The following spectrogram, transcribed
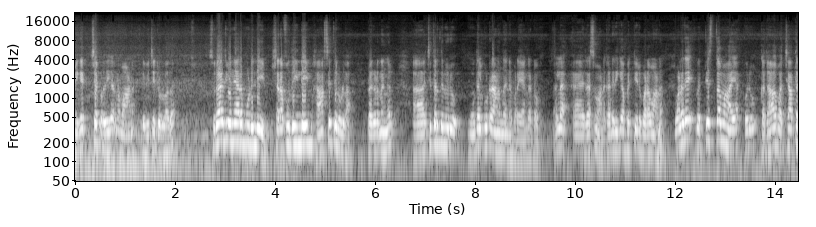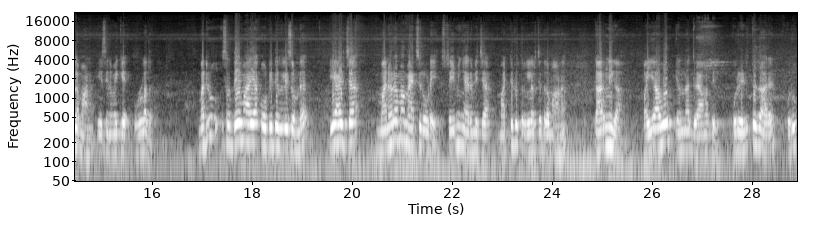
മികച്ച പ്രതികരണമാണ് ലഭിച്ചിട്ടുള്ളത്. സുരാജ് വെഞ്ഞാറമ്മൂടിന്റെയും ഷറഫുദ്ദീന്റെയും ഹാസ്യത്തിലുള്ള പ്രകടനങ്ങൾ ചിത്രത്തിനൊരു മുതൽക്കൂട്ടാണെന്ന് തന്നെ പറയാം കേട്ടോ. നല്ല രസമാണ്. കണ്ടിരിക്കാൻ പറ്റിയൊരു പടമാണ്. വളരെ വ്യത്യസ്തമായ ഒരു കഥാപശ്ചാത്തലമാണ് ഈ സിനിമയ്ക്ക് ഉള്ളത്. മറ്റൊരു ശ്രദ്ധേയമായ ഒ ടി ടി റിലീസുണ്ട്. ഈ ആഴ്ച മനോരമ മാക്സിലൂടെ സ്ട്രീമിംഗ് ആരംഭിച്ച മറ്റൊരു ത്രില്ലർ ചിത്രമാണ് കാർണിക. പയ്യാവൂർ എന്ന ഗ്രാമത്തിൽ ഒരു എഴുത്തുകാരൻ ഒരു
